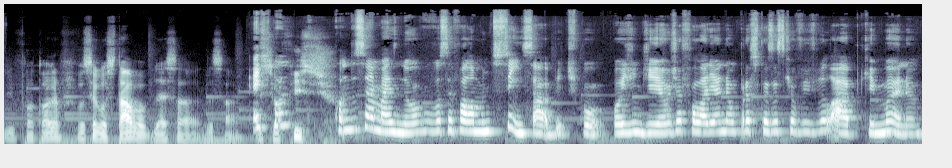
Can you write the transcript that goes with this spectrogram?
de fotógrafo? Você gostava dessa, dessa, É desse quando- ofício? Quando você é mais novo, você fala muito sim, sabe? Tipo, hoje em dia eu já falaria não pras coisas que eu vivi lá. Porque, mano, eu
